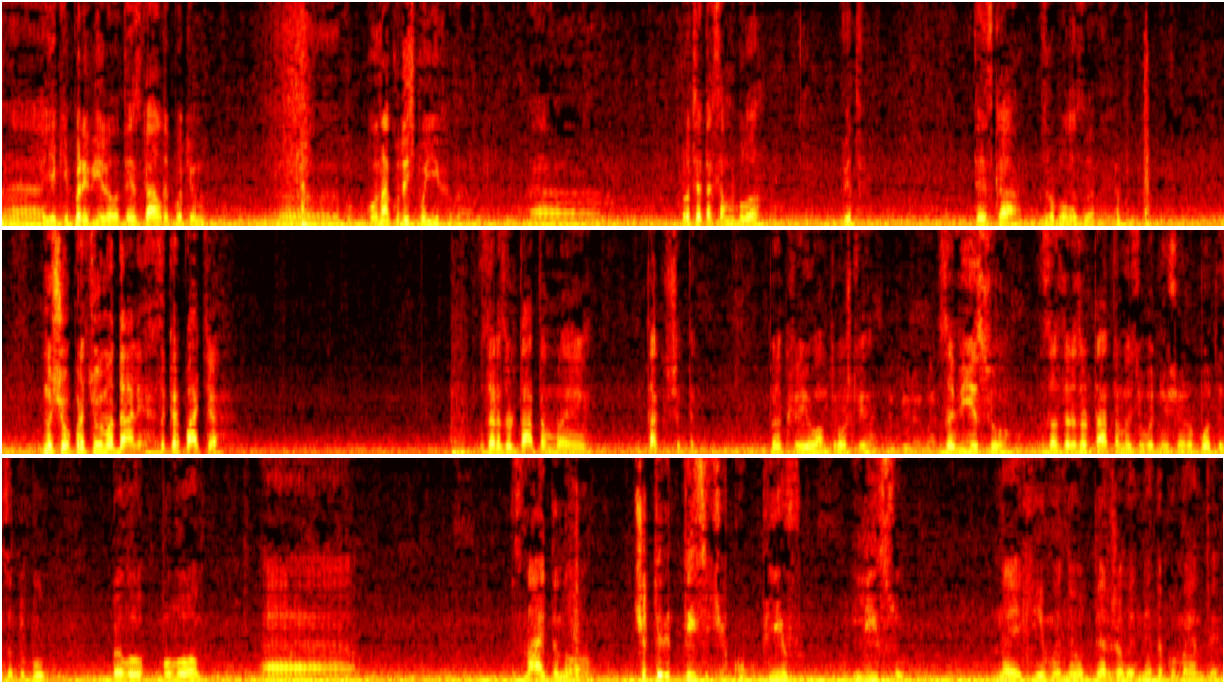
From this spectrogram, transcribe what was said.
е, які перевірила ТСК, але потім е, вона кудись поїхала. Е, Про це так само було від ТСК зроблено звернення. Ну що, працюємо далі. Закарпаття. За результатами, так, ще так передкрию вам трошки завісу. За, результатами сьогоднішньої роботи за добу було, було е, знайдено 4 тисячі кубів лісу, на які ми не одержали ні документи,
